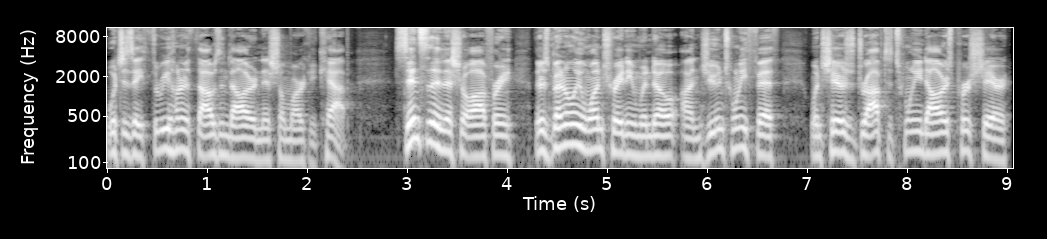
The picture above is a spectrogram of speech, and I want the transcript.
which is a $300,000 initial market cap. Since the initial offering, there's been only one trading window on June 25th when shares dropped to $20 per share,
